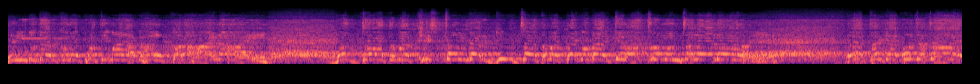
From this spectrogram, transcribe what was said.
হিন্দুদের কোন প্রতিমায় আঘাত করা হয় নাই। বৌদ্ধ অথবা খ্রিস্টানদের কেউ আক্রমণ চালায় নয়। এ থেকে বোঝা যায়,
